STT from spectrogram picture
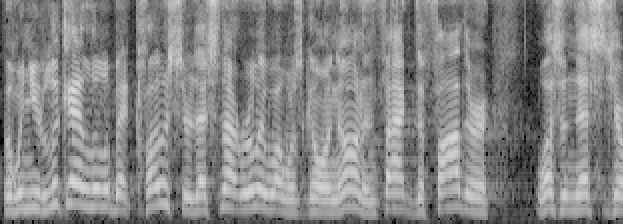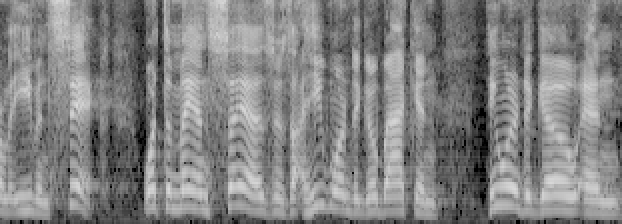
But when you look at it a little bit closer, that's not really what was going on. In fact, the father wasn't necessarily even sick. What the man says is that he wanted to go back and he wanted to go and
